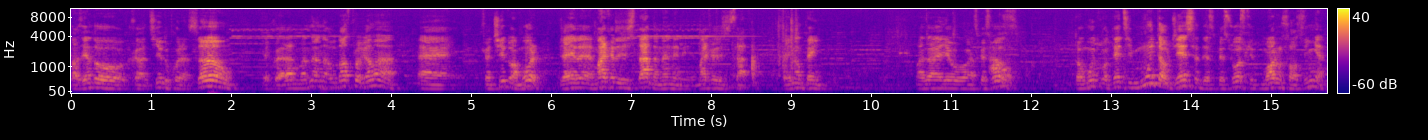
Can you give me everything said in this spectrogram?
Fazendo Cantinho do Coração, o nosso programa é, Cantinho do Amor já é marca registrada, né, Nelly? Marca registrada. Aí não tem. Mas aí eu, as pessoas Estou muito contente e muita audiência das pessoas que moram sozinhas,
